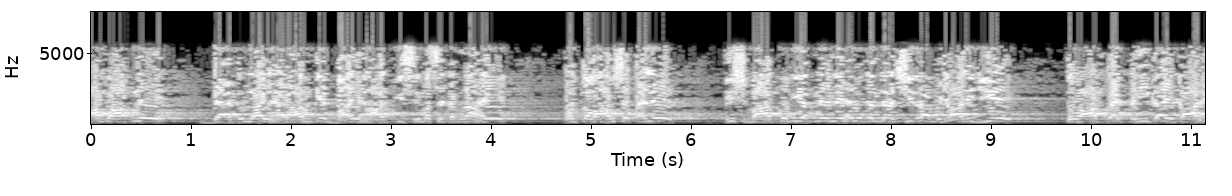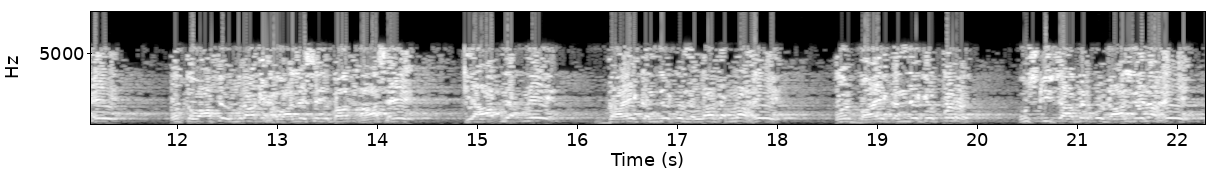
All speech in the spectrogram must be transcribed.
آپ آپ نے بیت اللہ الحرام کے بائیں ہاتھ کی سمت سے کرنا ہے۔ اور تو آپ سے پہلے اس بات کو بھی اپنے ذہنوں کے اندر اچھی طرح بٹھا لیجیے۔ تو آپ کا ایک طریقہ کار ہے، اور طواف عمرہ کے حوالے سے یہ بات خاص ہے کہ آپ نے اپنے دائیں کندھے کو ننگا کرنا ہے، اور بائیں کندھے کے اوپر اس کی چادر کو ڈال لینا ہے۔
